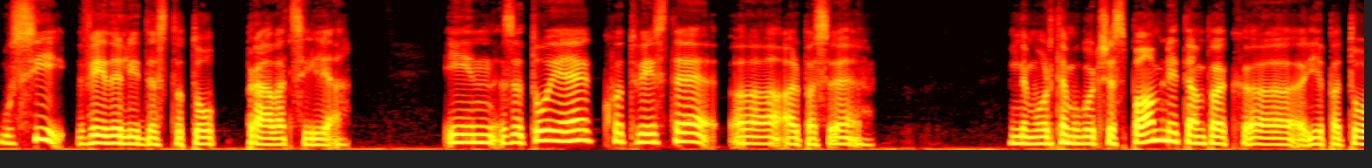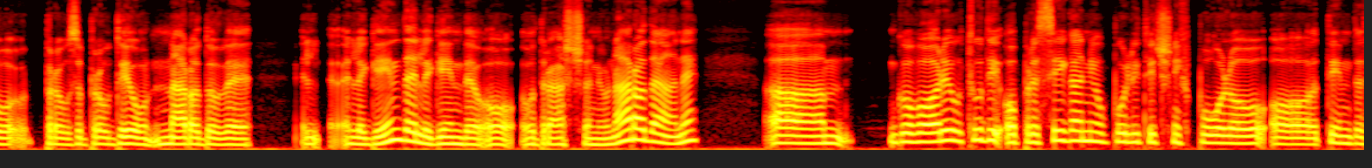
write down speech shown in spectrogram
vsi vedeli, da sta to prava cilja. In zato je, kot veste, uh, ali pa se ne morete mogoče spomniti, ampak uh, je pa to pravzaprav del narodove legende, legende o odraščanju naroda. Um, govoril tudi o preseganju političnih polov, o tem, da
